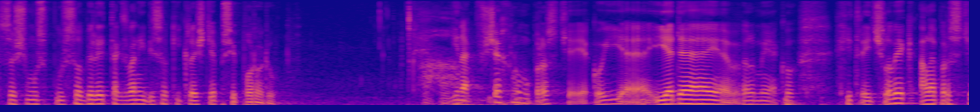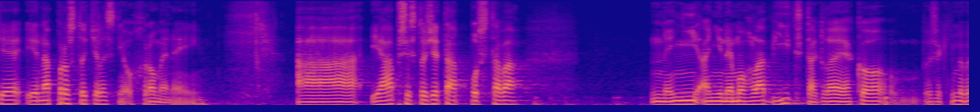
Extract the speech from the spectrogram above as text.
což mu způsobili takzvaný vysoký kleště při porodu. Aha. Jinak všechno mu prostě jako je, jede, je velmi jako chytrý člověk, ale prostě je naprosto tělesně ochromený. A já přestože ta postava není ani nemohla být takhle jako, řekněme,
